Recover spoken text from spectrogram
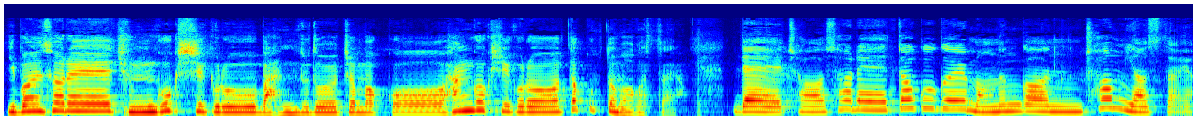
이번 설에 중국식으로 만두도 좀 먹고 한국식으로 떡국도 먹었어요. 네, 저 설에 떡국을 먹는 건 처음이었어요.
